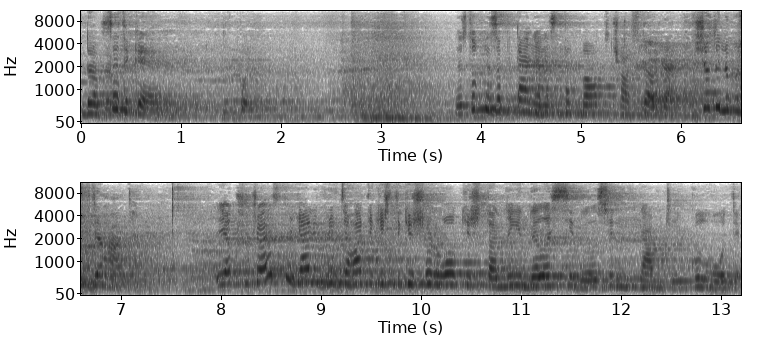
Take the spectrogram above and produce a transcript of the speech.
Добре. це таке. Понял. Наступне запитання, нас так багато часу. Добре. Що ти любиш вдягати? Якщо чесно, я люблю вдягати якісь такі широкі штани, не лосіни, лосіни ненавиджу, колготи.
